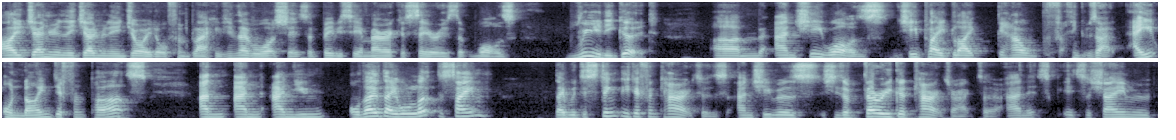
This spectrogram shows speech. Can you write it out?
i genuinely genuinely enjoyed orphan black. If you've never watched it it's a bbc america series that was really good. Um and she was she played like how i think it was like eight or nine different parts. And and and you although they all looked the same they were distinctly different characters. And she was she's a very good character actor. And it's it's a shame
